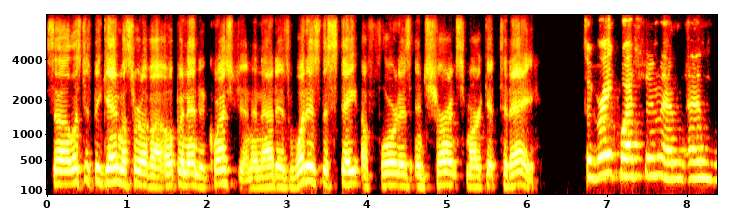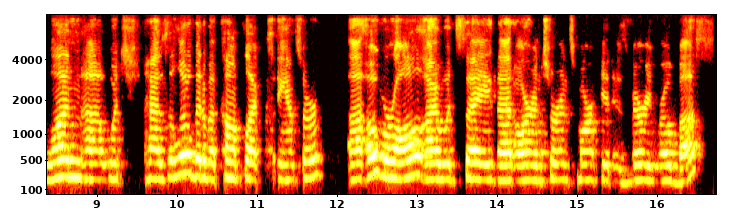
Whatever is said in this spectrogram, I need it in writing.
So let's just begin with sort of an open-ended question, and that is, what is the state of Florida's insurance market today? It's a great question, and and one uh, which has a little bit of a complex answer. Uh, overall, I would say that our insurance market is very robust.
